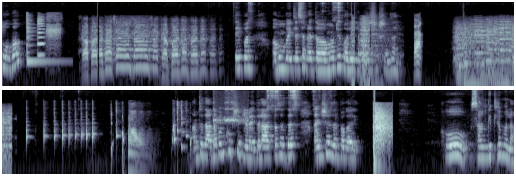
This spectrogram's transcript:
हो मग? ते पण अ, मुंबईतल्या सगळ्यात मोठ्या कॉलेजला माझं शिक्षण झाले आमचा दादा पण खूप शिकलेला आहे. त्याला आता सध्याच ऐंशी हजार पगार आहे. हो सांगितलं मला.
